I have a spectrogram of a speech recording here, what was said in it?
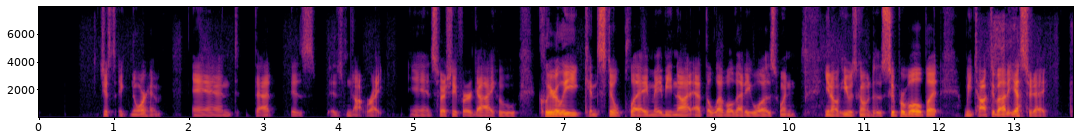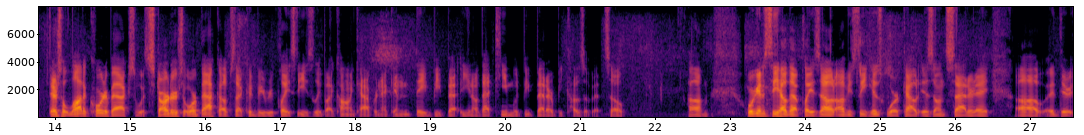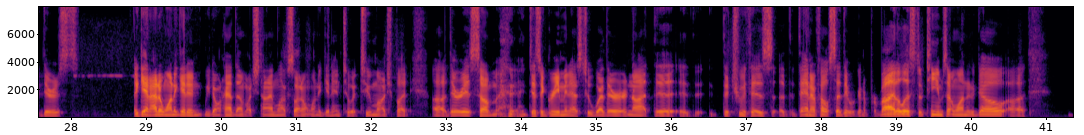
just ignore him, and that is is not right. And especially for a guy who clearly can still play, maybe not at the level that he was when you know he was going to the Super Bowl, but we talked about it yesterday. There's a lot of quarterbacks with starters or backups that could be replaced easily by Colin Kaepernick, and they'd be, be you know, that team would be better because of it. So, um, we're going to see how that plays out. Obviously, his workout is on Saturday. Uh, there, there's again, I don't want to get in. We don't have that much time left, so I don't want to get into it too much. But uh, there is some disagreement as to whether or not the the truth is uh, the NFL said they were going to provide a list of teams that wanted to go. Uh,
